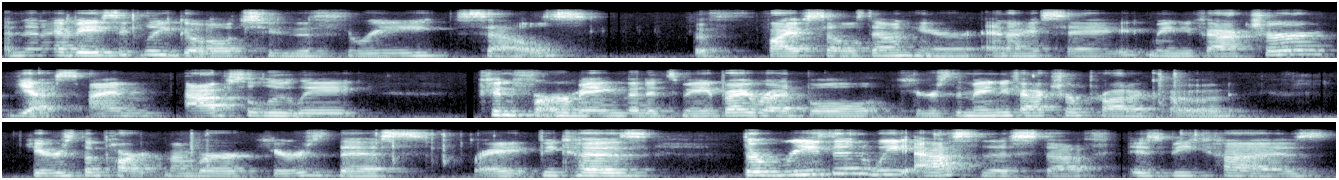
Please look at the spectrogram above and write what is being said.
And then I basically go to the three cells, the five cells down here, and I say manufacturer. Yes, I'm absolutely confirming that it's made by Red Bull. Here's the manufacturer product code. Here's the part number. Here's this, right? Because the reason we ask this stuff is because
